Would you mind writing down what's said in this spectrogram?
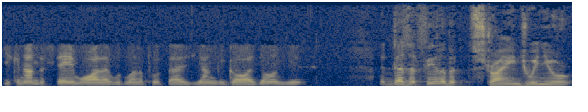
you can understand why they would want to put those younger guys on. Yeah. Does it feel a bit strange when you're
